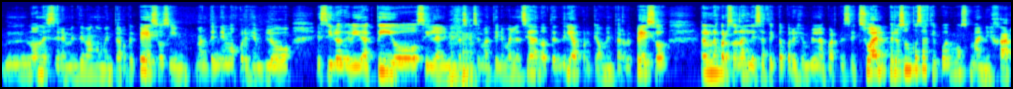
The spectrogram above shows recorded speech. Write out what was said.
no necesariamente van a aumentar de peso. Si mantenemos, por ejemplo, estilos de vida activos, si la alimentación se mantiene balanceada, no tendría por qué aumentar de peso. A algunas personas les afecta, por ejemplo, en la parte sexual, pero son cosas que podemos manejar.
